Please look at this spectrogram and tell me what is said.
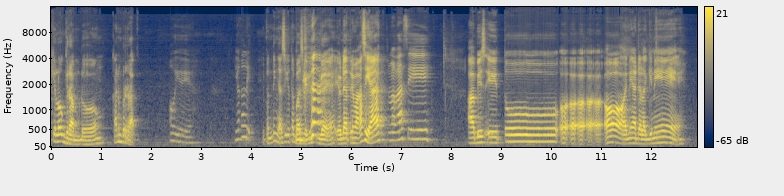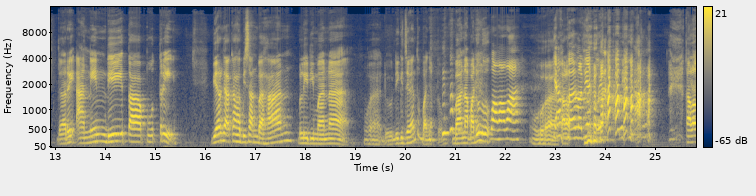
kilogram dong, kan berat. Oh iya iya. Ya kali. Ya, penting nggak sih kita bahas gitu? Enggak ya? Ya udah terima kasih ya. Terima kasih. Habis itu oh, oh, oh, oh, oh, oh, ini ada lagi nih dari Anindita Putri. Biar nggak kehabisan bahan, beli di mana? Waduh, di Gejayan tuh banyak tuh. Bahan apa dulu? Wah wah wah. Wah, Yang kalau balonnya kalau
